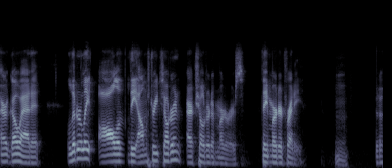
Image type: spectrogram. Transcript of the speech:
hard go at it. Literally, all of the Elm Street children are children of murderers. They murdered Freddy. Hmm. Yeah.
